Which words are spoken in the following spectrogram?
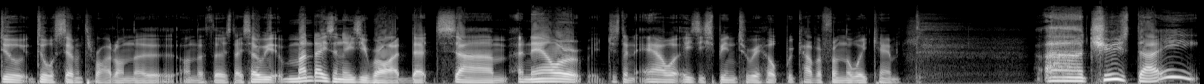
do do a seventh ride on the on the Thursday. So we, Monday's an easy ride. That's um, an hour, just an hour easy spin to re- help recover from the weekend. Uh, Tuesday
